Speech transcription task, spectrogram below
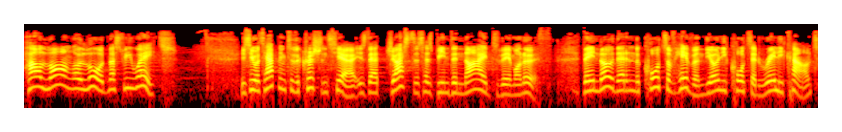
How long, O Lord, must we wait? You see, what's happening to the Christians here is that justice has been denied to them on earth. They know that in the courts of heaven, the only courts that really count,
